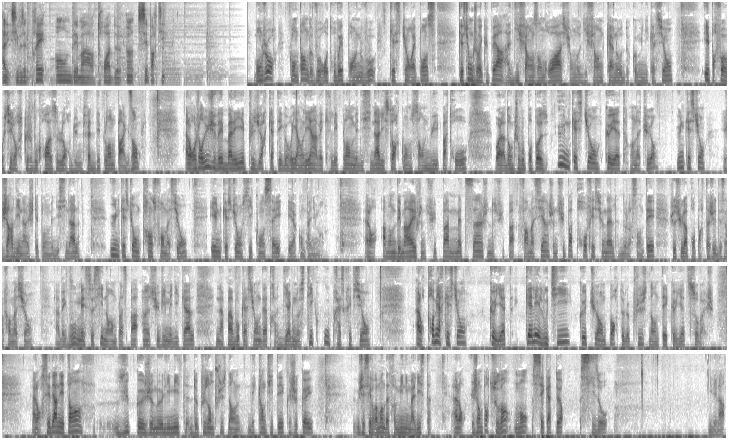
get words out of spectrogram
Allez, si vous êtes prêts, on démarre. 3, 2, 1, c'est parti. Bonjour, content de vous retrouver pour un nouveau question-réponse. Question que je récupère à différents endroits sur nos différents canaux de communication et parfois aussi lorsque je vous croise lors d'une fête des plantes par exemple. Alors aujourd'hui, je vais balayer plusieurs catégories en lien avec les plantes médicinales, histoire qu'on s'ennuie pas trop. Voilà, donc je vous propose une question cueillette en nature, une question jardinage des plantes médicinales, une question de transformation et une question aussi conseil et accompagnement. Alors avant de démarrer, je ne suis pas médecin, je ne suis pas pharmacien, je ne suis pas professionnel de la santé, je suis là pour partager des informations avec vous, mais ceci ne remplace pas un suivi médical, n'a pas vocation d'être diagnostic ou prescription. Alors première question, cueillette, quel est l'outil que tu emportes le plus dans tes cueillettes sauvages? Alors ces derniers temps, vu que je me limite de plus en plus dans les quantités que je cueille, j'essaie vraiment d'être minimaliste. Alors j'emporte souvent mon sécateur ciseau. Il est là.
